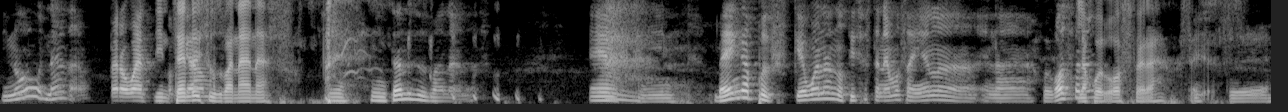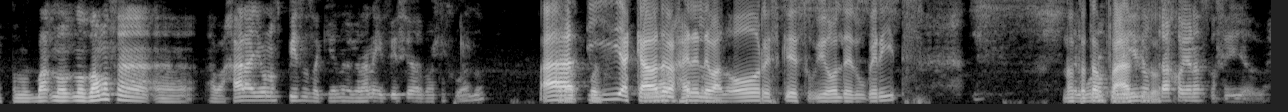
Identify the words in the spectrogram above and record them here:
Y no, nada. Pero bueno. nos Nintendo y sus bananas. Sí, Nintendo y sus bananas. En fin. Venga, pues qué buenas noticias tenemos ahí en la, en la juegosfera. La juegosfera. es. Este, pues nos, va- nos- nos vamos a, a- a bajar ahí unos pisos aquí en el gran edificio de Vatos Jugando. Ah, pues, y acaba de bajar el elevador, es que subió el de Uber Eats. No está tan fácil Nos los- trajo ya unas cosillas, güey.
